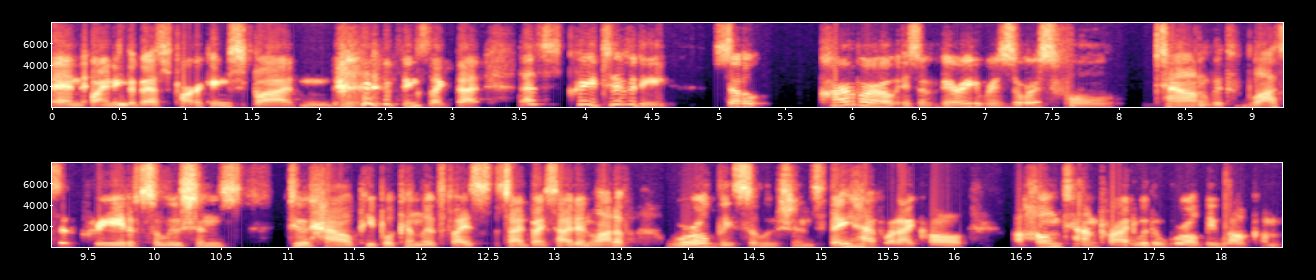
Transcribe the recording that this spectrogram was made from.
and finding the best parking spot and things like that that's creativity so Carrboro is a very resourceful town with lots of creative solutions to how people can live by, side by side and a lot of worldly solutions. They have what I call a hometown pride with a worldly welcome.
